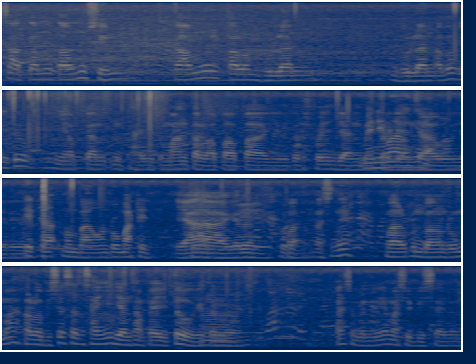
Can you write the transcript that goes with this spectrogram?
saat kamu tahu musim kamu kalau bulan bulan apa itu menyiapkan entah itu mantel apa apa gitu terus pokoknya jangan Minimal bepergian kira- jauh jadi tidak membangun rumah di ya gitu. Mei, Wa- maksudnya walaupun bangun rumah kalau bisa selesainya jangan sampai itu gitu loh. Kan sebenarnya masih bisa gitu.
